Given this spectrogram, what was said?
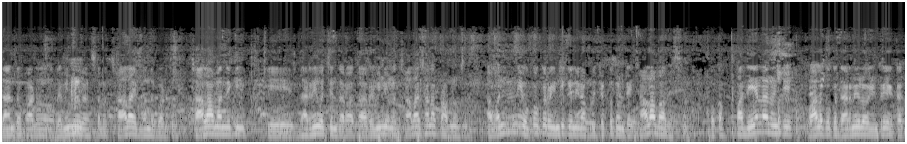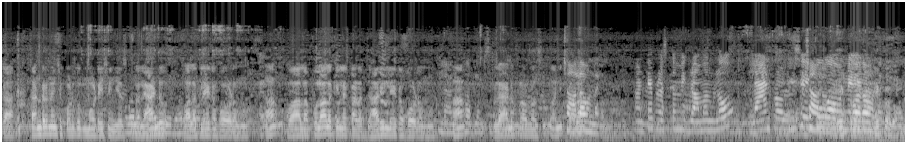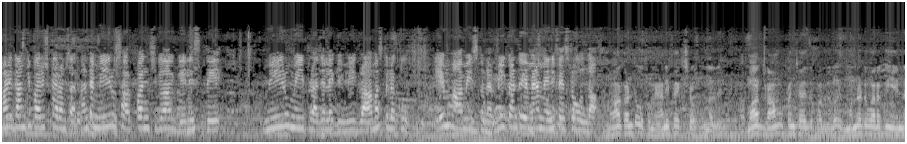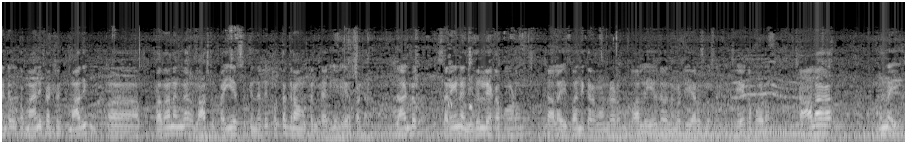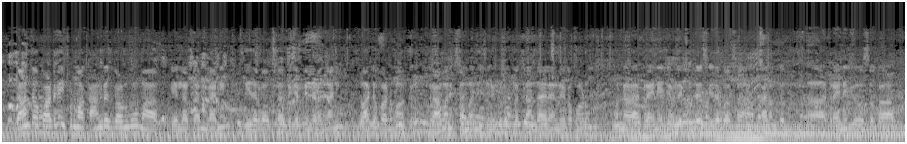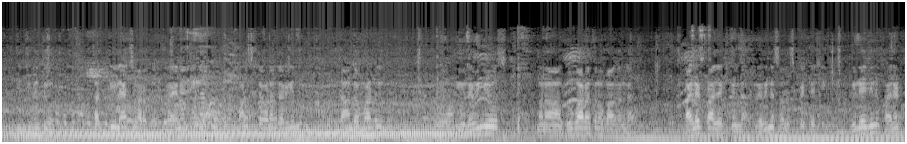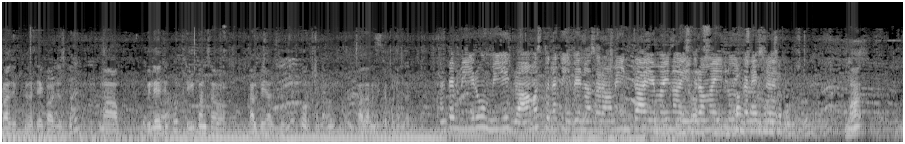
దాంతో పాటు రెవెన్యూ వ్యవస్థలో చాలా ఇబ్బందులు పడుతూ చాలా మందికి ఈ ధరణి వచ్చిన తర్వాత రెవెన్యూలో చాలా చాలా ప్రాబ్లమ్స్. అవన్నీ ఒక్కొక్కరు ఇంటికి వెళ్ళినప్పుడు చెప్పుతుంటే చాలా బాధిస్తుంది ఒక పదేళ్ళ నుంచి వాళ్ళకు ఒక ధరణిలో ఎంట్రీ ఎక్కక తండ్రి నుంచి కొడుకుకు మోటేషన్ చేసుకున్న ల్యాండ్ వాళ్ళకి లేకపోవడము వాళ్ళ పొలాలకు వెళ్ళే కాడ దారి లేకపోవడము ల్యాండ్ ప్రాబ్లమ్స్ ఇవన్నీ చాలా ఉన్నాయి అంటే ప్రస్తుతం మీ గ్రామంలో ల్యాండ్ ప్రాబ్లమ్స్ ఎక్కువగా ఉన్నాయి మరి దానికి పరిష్కారం సార్. అంటే మీరు సర్పంచ్గా గెలిస్తే మీరు మీ ప్రజలకి మీ గ్రామస్తులకు ఏం హామీ ఇస్తున్నారు? మీకంటూ ఏమైనా మేనిఫెస్టో ఉందా? మాకంటూ ఒక మ్యానుఫ్యాక్చర్ ఉన్నది. మా గ్రామ పంచాయతీ పరిధిలో మొన్నటి వరకు ఏంటంటే ఒక మ్యానుఫ్యాక్చర్ మాది ప్రధానంగా లాస్ట్ ఫైవ్ ఇయర్స్ కిందటే కొత్త గ్రామ పంచాయతీగా ఏర్పడ్డారు దాంట్లో సరైన నిధులు లేకపోవడం చాలా ఇబ్బందికరంగా ఉండడం వాళ్ళు ఏ విధంగా టీఆర్ఎస్లో సరిగ్గా చేయకపోవడం చాలా ఉన్నాయి. దాంతో పాటుగా ఇప్పుడు మా కాంగ్రెస్ గవర్నమెంట్ మా కేఎల్ఆర్ సార్ కానీ శ్రీధర్ బాబు సార్ దగ్గరికి వెళ్ళడం కానీ వాటితో పాటు మా గ్రామానికి సంబంధించిన ఇప్పుడు ఒక గ్రంథాలయం లేకపోవడం మొన్న డ్రైనేజ్ లేకపోతే శ్రీధర్ బాబు సార్ డ్రైనేజ్ వ్యవస్థ ఒక ఇంచుమించు థర్టీ ల్యాక్స్ వరకు డ్రైనేజ్ ఫండ్స్ ఇవ్వడం జరిగింది. దాంతోపాటు ఈ రెవెన్యూస్ మన భూభారత్లో భాగంగా పైలట్ ప్రాజెక్ట్ కింద రెవెన్యూ సర్వీస్ పెట్టేసి విలేజ్ని పైలట్ ప్రాజెక్ట్ కింద టేక్అవుట్ చేసుకుని మా విలేజ్కు టీపన్ కల్పించాల్సింది కోరుకుంటాను ప్రధానంగా చెప్పడం జరిగింది అంటే మీరు మీ గ్రామస్తులకి ఇవేనా సార్? ఆమె ఇంకా ఏమైనా ఇందిరమ్మ ఇల్లు ఇంకా నెక్స్ట్ మా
